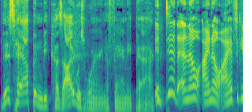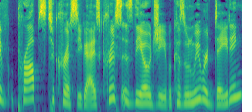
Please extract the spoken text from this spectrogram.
This happened because I was wearing a fanny pack. It did. I know. I know. I have to give props to Chris, you guys. Chris is the OG because when we were dating,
